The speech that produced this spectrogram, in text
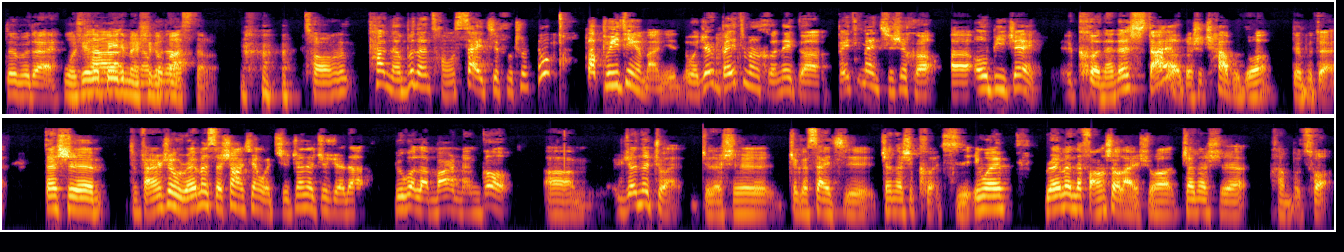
对不对？我觉得 Bateman 是个 bust 了。从他能不能从赛季复出？哦，那不一定嘛。你我觉得 Bateman 和那个 Bateman 其实和呃 OBJ 可能的 style 都是差不多，对不对？但是反正是 Ravens 的上限，我其实真的就觉得，如果 Lamar 能够呃扔得准，觉得是这个赛季真的是可期。因为 Raven 的防守来说真的是很不错。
